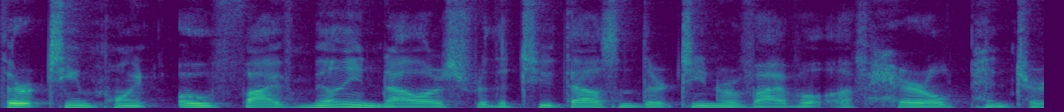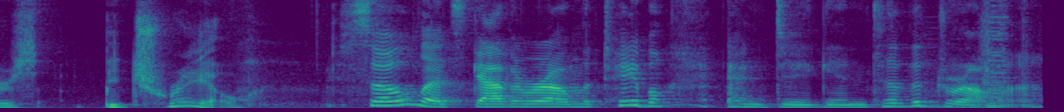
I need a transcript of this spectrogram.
$13.05 million for the 2013 revival of Harold Pinter's Betrayal. So let's gather around the table and dig into the drama.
